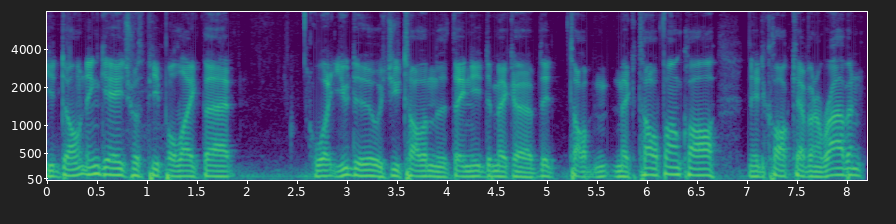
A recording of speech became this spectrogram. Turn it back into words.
you don't engage with people like that. What you do is you tell them that they need to make a they tell, make a telephone call. They need to call Kevin or Robin,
